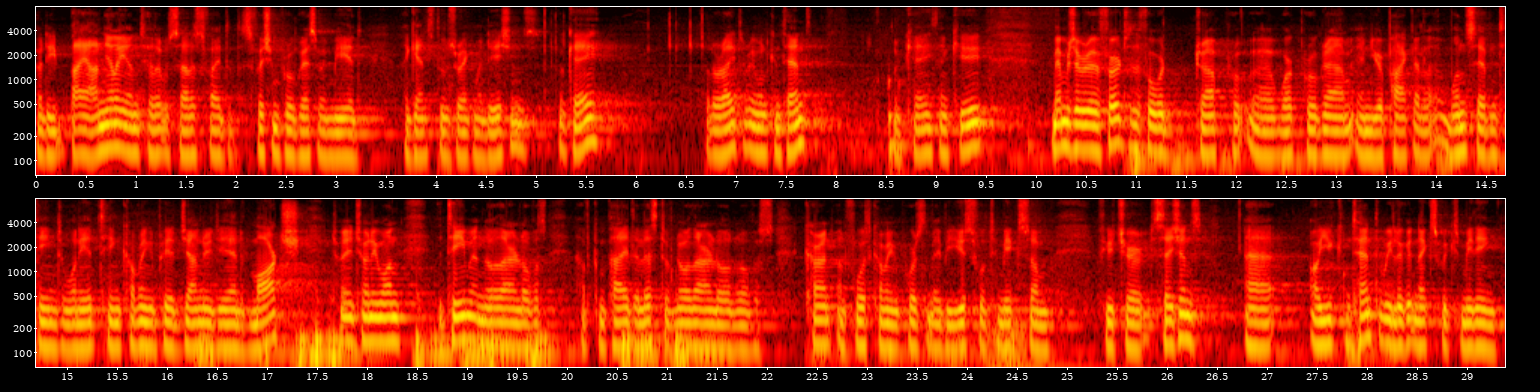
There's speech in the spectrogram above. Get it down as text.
biannually until it was satisfied that sufficient progress had been made against those recommendations. Okay? Is that all right? Everyone content? Okay, thank you. Members, I referred to the forward draft pro, uh, work programme in your packet 117 to 118 covering the period January to the end of March 2021. The team in Northern Ireland Office have compiled a list of Northern Ireland Office current and forthcoming reports that may be useful to make some future decisions. Uh, are you content that we look at next week's meeting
